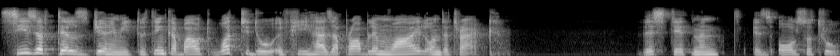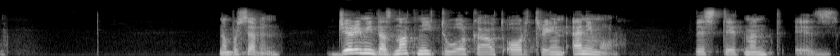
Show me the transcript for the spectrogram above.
Caesar tells Jeremy to think about what to do if he has a problem while on the track. This statement is also true. Number seven, Jeremy does not need to work out or train anymore. This statement is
